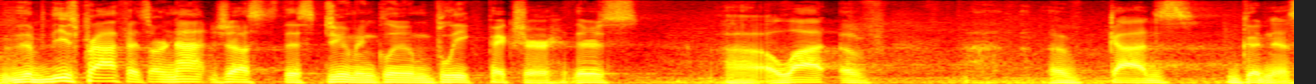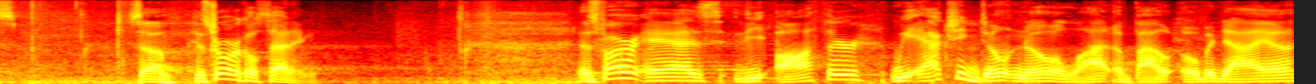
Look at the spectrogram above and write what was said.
the, these prophets are not just this doom and gloom, bleak picture. There's uh, a lot of, of God's goodness. So, historical setting. As far as the author, we actually don't know a lot about Obadiah.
